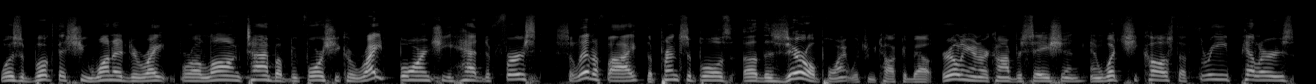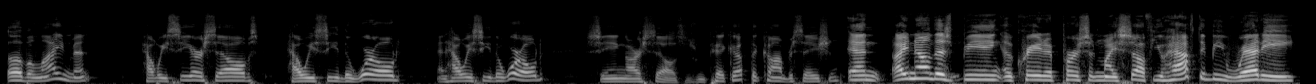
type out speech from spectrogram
was a book that she wanted to write for a long time, but before she could write Born, she had to first solidify the principles of the zero point, which we talked about earlier in our conversation, and what she calls the three pillars of alignment how we see ourselves, how we see the world, and how we see the world seeing ourselves as we pick up the conversation. And I know this being a creative person myself, you have to be ready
